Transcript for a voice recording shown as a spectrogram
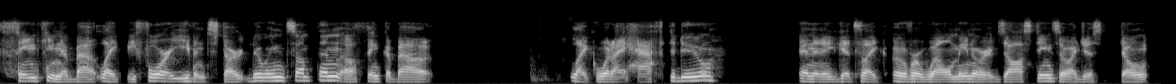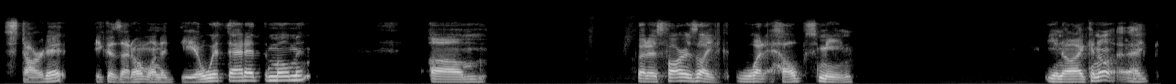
thinking about like before I even start doing something, I'll think about like what I have to do. And then it gets like overwhelming or exhausting. So I just don't start it because I don't want to deal with that at the moment. Um, but as far as like what helps me, you know, I can like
